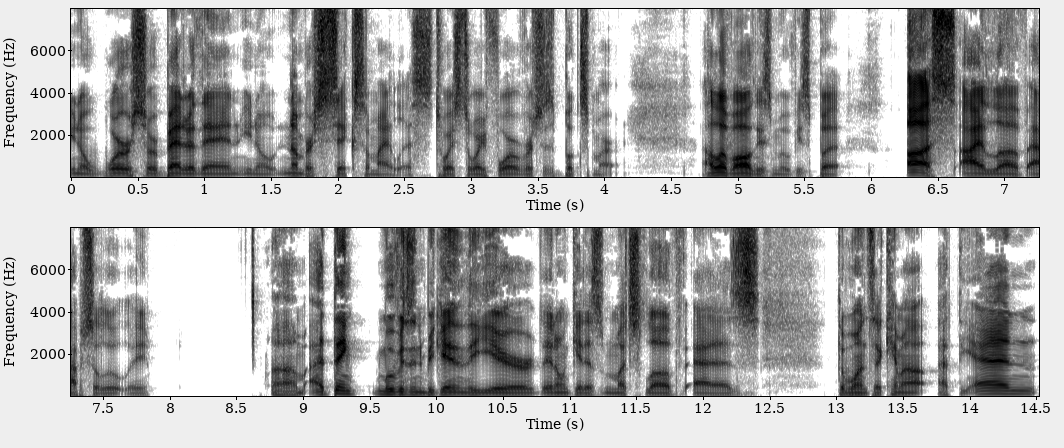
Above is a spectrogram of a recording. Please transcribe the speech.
you know, worse or better than you know number six on my list, Toy Story 4 versus Booksmart. I love all these movies, but Us, I love absolutely. Um, I think movies in the beginning of the year they don't get as much love as the ones that came out at the end,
